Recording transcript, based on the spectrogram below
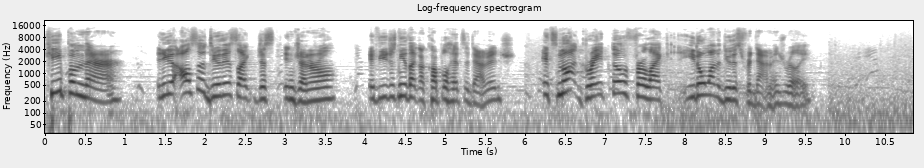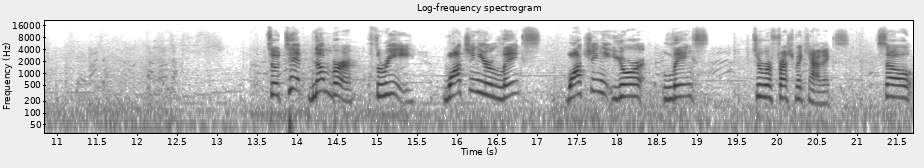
keep him there. And you can also do this like just in general. If you just need like a couple hits of damage. It's not great though for like, you don't want to do this for damage really. So tip number three watching your links, watching your links to refresh mechanics. So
